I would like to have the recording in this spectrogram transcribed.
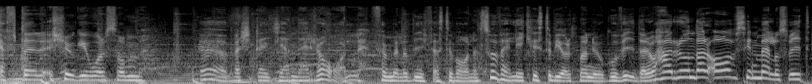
Efter 20 år som överste general för Melodifestivalen så väljer Christer Björkman nu att gå vidare och han rundar av sin mellosvit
